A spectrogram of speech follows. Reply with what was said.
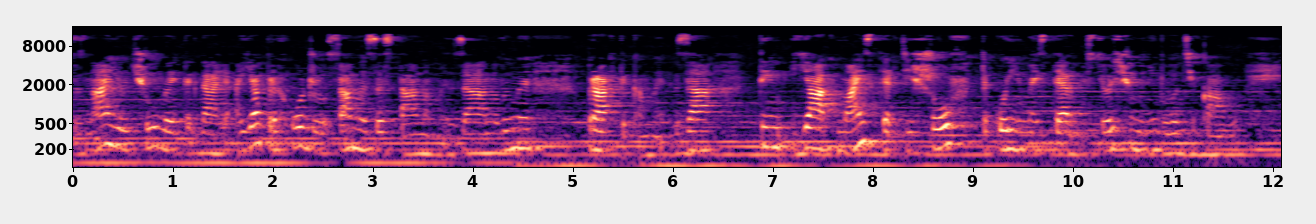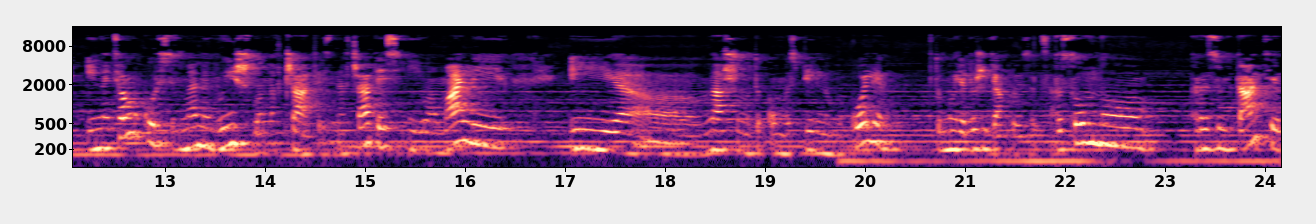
це знаю, чула і так далі. А я приходжу саме за станами, за новими практиками, за тим, як майстер дійшов такої майстерності. Ось що мені було цікаво. І на цьому курсі в мене вийшло навчатись, навчатись і у Амалії, і е, в нашому такому спільному колі. Тому я дуже дякую за це. Стосовно результатів,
